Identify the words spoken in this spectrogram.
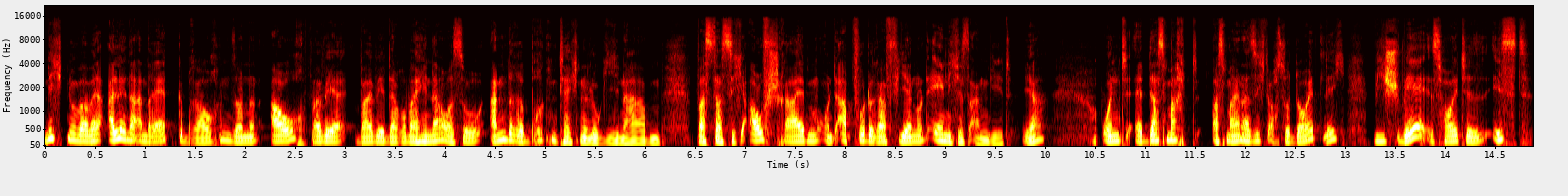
Nicht nur, weil wir alle eine andere App gebrauchen, sondern auch, weil wir, weil wir darüber hinaus so andere Brückentechnologien haben, was das sich aufschreiben und abfotografieren und ähnliches angeht, ja. Und äh, das macht aus meiner Sicht auch so deutlich, wie schwer es heute ist,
